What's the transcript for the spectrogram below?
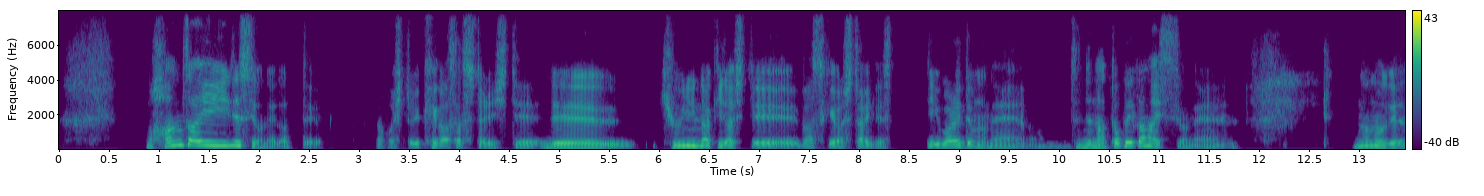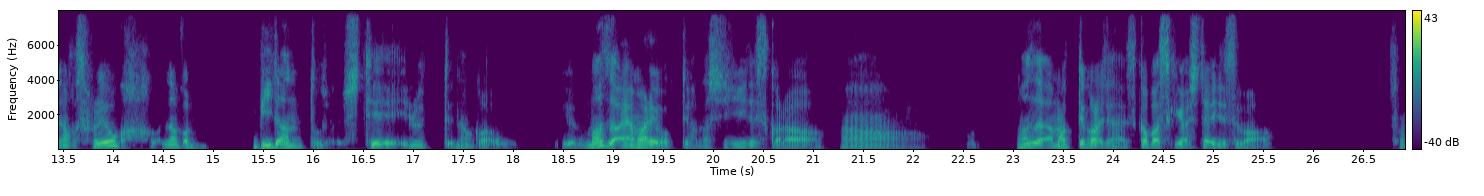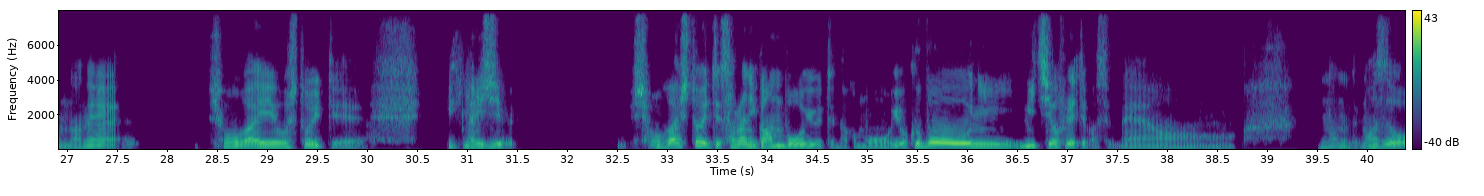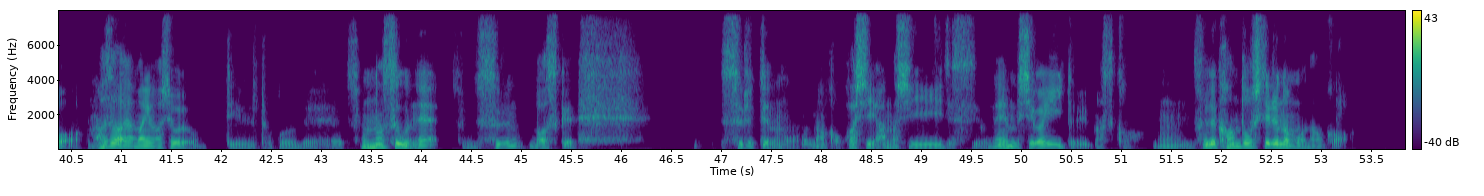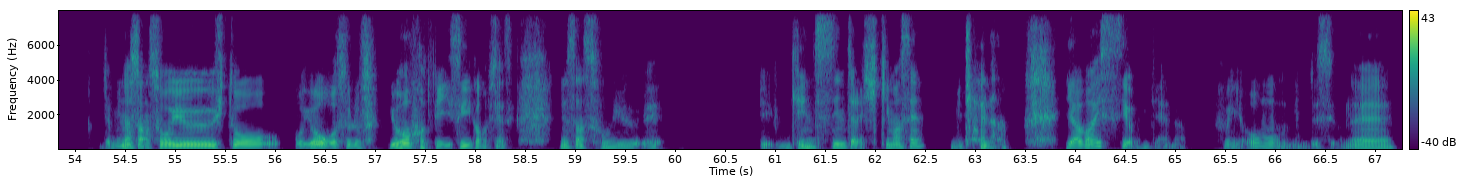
もう犯罪ですよね、だって。なんか一人怪我させたりして、で、急に泣き出してバスケがしたいですって言われてもね、全然納得いかないですよね。なので、なんかそれを、なんか美談としているってなんか、まず謝れよって話ですから、あまず謝ってからじゃないですか、バスケがしたいですわ。そんなね、障害をしといて、いきなりじ、障害しといてさらに願望を言うってなんかもう欲望に満ち溢れてますよね。なので、まずは、まずは謝りましょうよっていうところで、そんなすぐね、するバスケ、するっていうのもなんかおかしい話ですよね。虫がいいと言いますか。うん。それで感動してるのもなんか、じゃあ皆さんそういう人を擁護する、擁護って言い過ぎかもしれないですけど、皆さんそういう、え、え現実にいたら引きません？みたいな。やばいっすよみたいなふうに思うんですよね。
